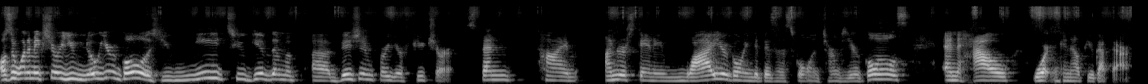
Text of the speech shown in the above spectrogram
Also, want to make sure you know your goals. You need to give them a, a vision for your future. Spend time understanding why you're going to business school in terms of your goals and how Wharton can help you get there.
